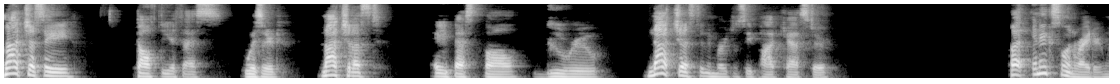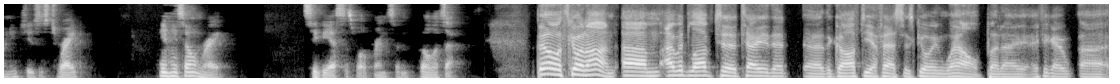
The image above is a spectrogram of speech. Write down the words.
not just a golf DFS wizard, not just a best ball guru, not just an emergency podcaster, but an excellent writer when he chooses to write in his own right. CBS as well, Brinson. Bill, what's up? Bill, what's going on? Um, I would love to tell you that uh, the golf DFS is going well, but I, I think I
